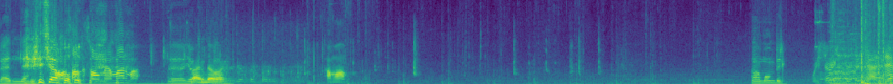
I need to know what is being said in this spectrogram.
ben ne bileceğim oğlum. saldırısı olmayan var mı? Ee, yok Bende yok var. Tamam. Tamam 11. Resurgence has been Geldi.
